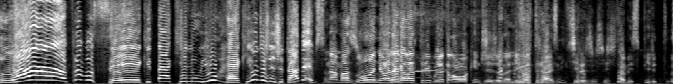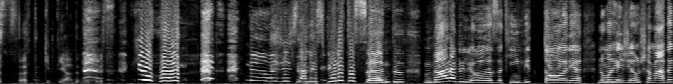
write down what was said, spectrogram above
Olá! Pra você que tá aqui no. E onde a gente tá, Davidson? Na Amazônia, olha aquela tribo, aquela orca indígena ali atrás. Mentira, gente, a gente tá no Espírito Santo. Que piada, meu Deus. Que horror! Não, a gente tá no Espírito Santo, maravilhoso, aqui em Vitória, numa região chamada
